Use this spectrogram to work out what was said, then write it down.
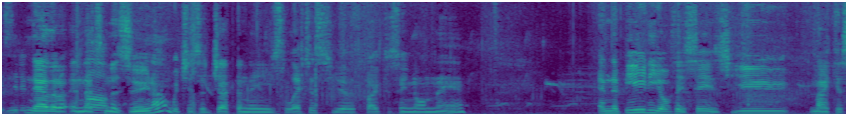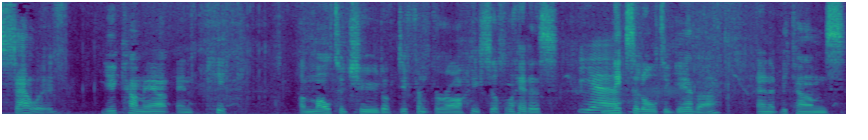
So now that and that's Oh. mizuna which is a japanese lettuce you're focusing on there and the beauty of this is you make a salad, you come out and pick a multitude of different varieties of lettuce, Yeah. mix it all together, and it becomes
